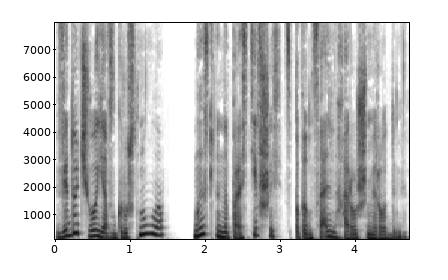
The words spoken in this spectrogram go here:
Ввиду чего я взгрустнула, мысленно простившись с потенциально хорошими родами.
